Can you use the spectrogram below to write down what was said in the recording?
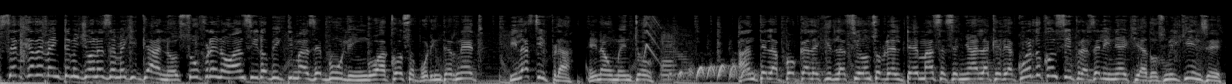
Cerca de 20 millones de mexicanos sufren o han sido víctimas de bullying o acoso por Internet y la cifra en aumento. Ante la poca legislación sobre el tema, se señala que de acuerdo con cifras del INEGI a 2015,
